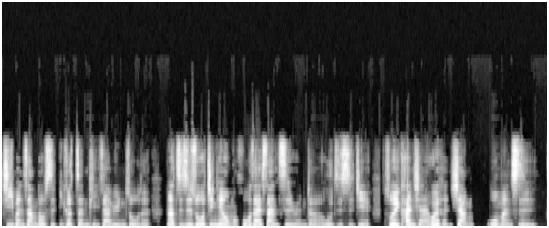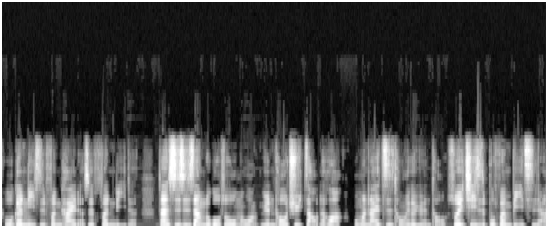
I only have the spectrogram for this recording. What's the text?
基本上都是一个整体在运作的。那只是说今天我们活在三次元的物质世界，所以看起来会很像我们是我跟你是分开的，是分离的。但事实上，如果说我们往源头去找的话，我们来自同一个源头，所以其实不分彼此啊。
